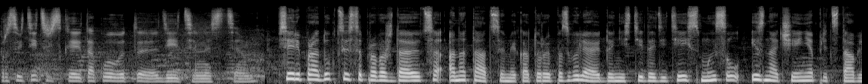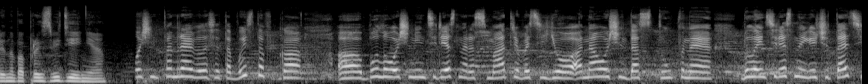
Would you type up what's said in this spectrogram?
просветительской такой вот э, деятельности. Все репродукции сопровождаются аннотациями, которые позволяют донести до детей смысл и значение представленного произведения. Очень понравилась эта выставка, а, было очень интересно рассматривать ее, она очень доступная, было интересно ее читать.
